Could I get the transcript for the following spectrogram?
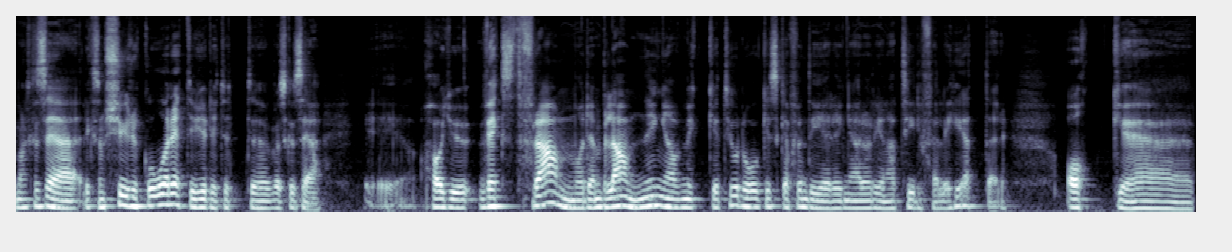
man ska säga liksom kyrkoåret är ju lite, eh, vad ska jag säga eh, har ju växt fram och det är en blandning av mycket teologiska funderingar och rena tillfälligheter. Och eh,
